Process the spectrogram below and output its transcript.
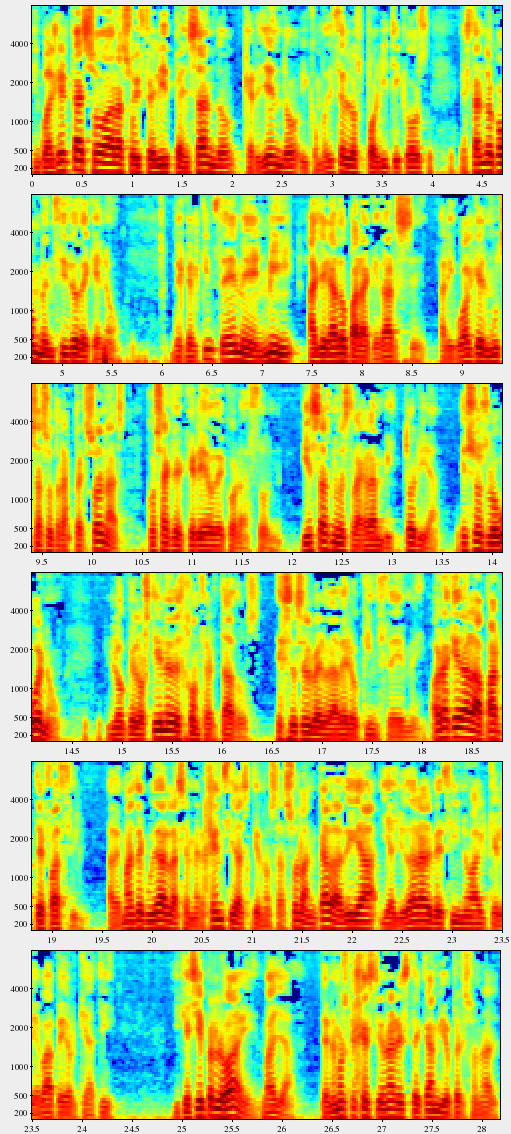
En cualquier caso, ahora soy feliz pensando, creyendo y, como dicen los políticos, estando convencido de que no de que el 15M en mí ha llegado para quedarse, al igual que en muchas otras personas, cosa que creo de corazón. Y esa es nuestra gran victoria. Eso es lo bueno, lo que los tiene desconcertados. Ese es el verdadero 15M. Ahora queda la parte fácil, además de cuidar las emergencias que nos asolan cada día y ayudar al vecino al que le va peor que a ti. Y que siempre lo hay, vaya. Tenemos que gestionar este cambio personal.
